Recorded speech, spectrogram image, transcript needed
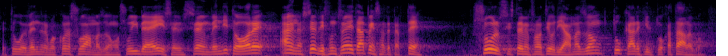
se tu vuoi vendere qualcosa su Amazon o su eBay, se sei un venditore, hai una serie di funzionalità pensate per te. Sul sistema informativo di Amazon tu carichi il tuo catalogo.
